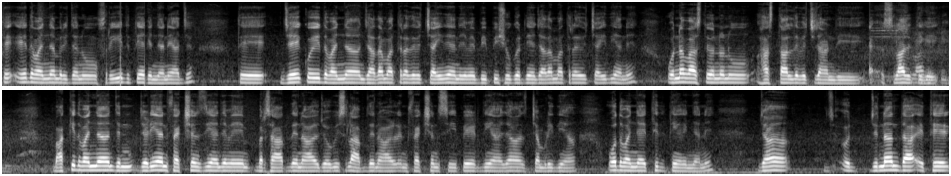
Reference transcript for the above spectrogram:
ਤੇ ਇਹ ਦਵਾਈਆਂ ਮਰੀਜ਼ਾਂ ਨੂੰ ਫ੍ਰੀ ਦਿੱਤੀਆਂ ਗਈਆਂ ਨੇ ਅੱਜ। ਤੇ ਜੇ ਕੋਈ ਦਵਾਈਆਂ ਜ਼ਿਆਦਾ ਮਾਤਰਾ ਦੇ ਵਿੱਚ ਚਾਹੀਦੀਆਂ ਨੇ ਜਿਵੇਂ ਬੀਪੀ ਸ਼ੂਗਰ ਦੀਆਂ ਜ਼ਿਆਦਾ ਮਾਤਰਾ ਦੇ ਵਿੱਚ ਚਾਹੀਦੀਆਂ ਨੇ ਉਹਨਾਂ ਵਾਸਤੇ ਉਹਨਾਂ ਨੂੰ ਹਸਪਤਾਲ ਦੇ ਵਿੱਚ ਜਾਣ ਦੀ ਸਲਾਹ ਦਿੱਤੀ ਗਈ। ਬਾਕੀ ਦਵਾਈਆਂ ਜਿਨ- ਜਿਹੜੀਆਂ ਇਨਫੈਕਸ਼ਨਸ ਦੀਆਂ ਜਿਵੇਂ ਬਰਸਾਤ ਦੇ ਨਾਲ ਜੋ ਵੀ ਸਲਾਬ ਦੇ ਨਾਲ ਇਨਫੈਕਸ਼ਨ ਸੀ ਪੇਟ ਦੀਆਂ ਜਾਂ ਚਮੜੀ ਦੀਆਂ ਉਹ ਦਵਾਈਆਂ ਇੱਥੇ ਦਿੱਤੀਆਂ ਗਈਆਂ ਨੇ। ਜਾਂ ਜਿਨ੍ਹਾਂ ਦਾ ਇੱਥੇ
